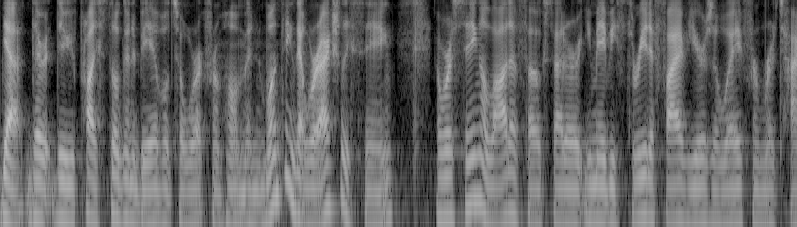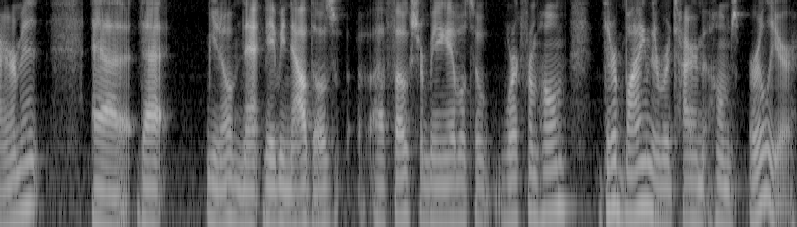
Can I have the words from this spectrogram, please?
yeah, they're, they're probably still going to be able to work from home. And one thing that we're actually seeing, and we're seeing a lot of folks that are you maybe three to five years away from retirement, uh, that you know, maybe now those uh, folks are being able to work from home. They're buying their retirement homes earlier.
